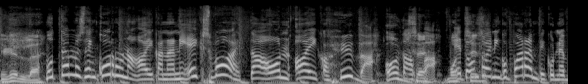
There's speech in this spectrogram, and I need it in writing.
Ja kyllä. Mutta tämmöisen korona-aikana, niin eikö vaan, että tää on aika hyvä On tapa? se, mut että on siis- toi niinku parempi kuin ne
